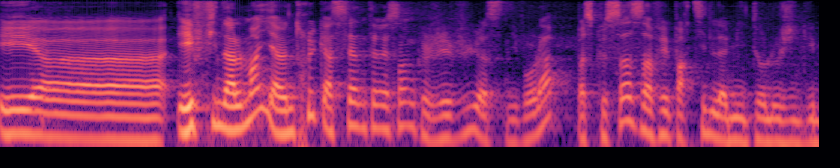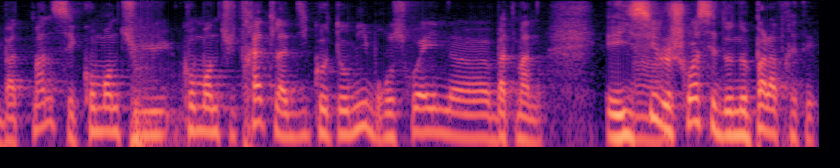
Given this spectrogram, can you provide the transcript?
Et, euh, et finalement, il y a un truc assez intéressant que j'ai vu à ce niveau-là, parce que ça, ça fait partie de la mythologie des Batman, c'est comment tu, comment tu traites la dichotomie Bruce Wayne-Batman. Et ici, Ouais. le choix, c'est de ne pas la traiter.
